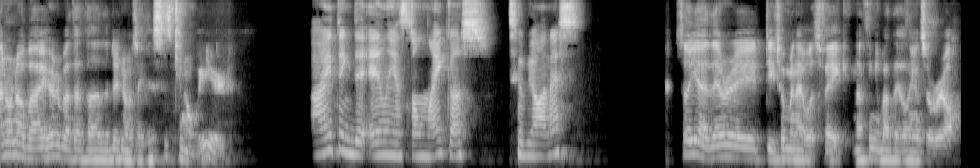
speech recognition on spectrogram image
I don't know, but I heard about that the other day, and I was like, "This is kind of weird." I think the aliens don't like us, to be honest. So yeah, they already determined that was fake. Nothing about the aliens are real.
